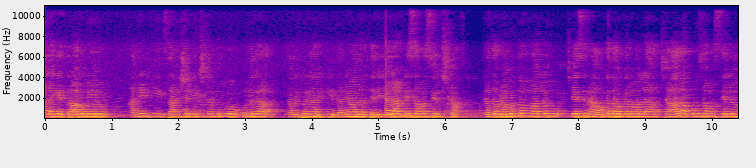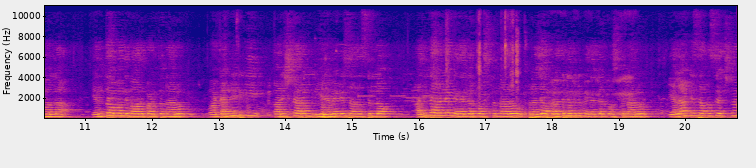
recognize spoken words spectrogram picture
అలాగే త్రాగునీరు అన్నిటికీ శాంక్షన్ ఇచ్చినందుకు ముందుగా కలెక్టర్ గారికి ధన్యవాదాలు తెలియ ఎలాంటి సమస్య వచ్చినా గత ప్రభుత్వం వాళ్ళు చేసిన అవకతవకల వల్ల చాలా భూ సమస్యల వల్ల ఎంతో మంది బాధపడుతున్నారు. వాటన్నిటికీ పరిష్కారం ఈ రెవెన్యూ సదస్సుల్లో అధికారులే మీ దగ్గరకు వస్తున్నారు ప్రజా ప్రతినిధులు మీ దగ్గరకు వస్తున్నారు. ఎలాంటి సమస్య వచ్చినా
